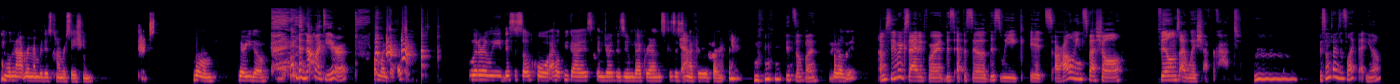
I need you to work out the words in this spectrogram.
you will not remember this conversation. Boom. There you go. Not my tiara. Oh my god. Literally, this is so cool. I hope you guys enjoyed the Zoom backgrounds because this Yeah. is my favorite part. it's so fun. I love it. I'm super excited for this episode this week. It's our Halloween special. Films I wish I forgot. Mm. Because sometimes it's like that, you know?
